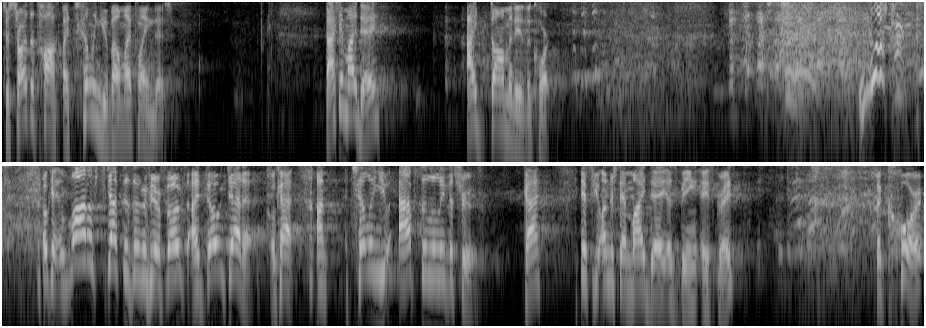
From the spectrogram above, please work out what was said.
to start the talk by telling you about my playing days. Back in my day, I dominated the court. what? Okay, a lot of skepticism here, folks. I don't get it. Okay, I'm telling you absolutely the truth. Okay, if you understand my day as being eighth grade, the court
